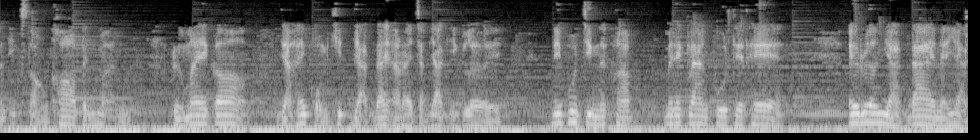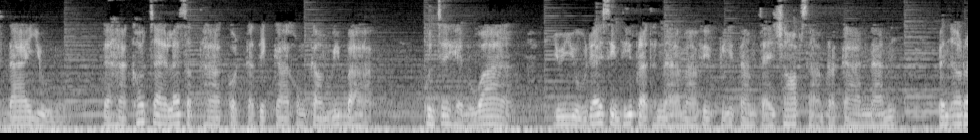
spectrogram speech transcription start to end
รอีกสองข้อเป็นหมัน หรือไม่ก็อย่าให้ผมคิดอยากได้อะไรจากยักษ์อีกเลย นี่พูดจริงนะครับ ไม่ได้แกล้งพูดเท่ๆไอเรื่องอยากได้นะอยากได้อยู่แต่หากเข้าใจและศรัทธากฎกติกาของกรรมวิบาก คุณจะเห็นว่าอยู่ๆได้สิ่งที่ปรารถนามาฟรีๆตามใจชอบสามประการนั้น เป็นอะไร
